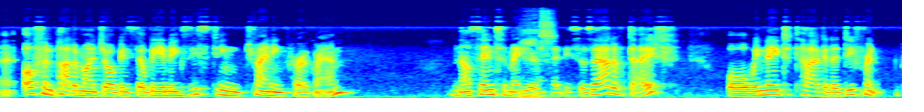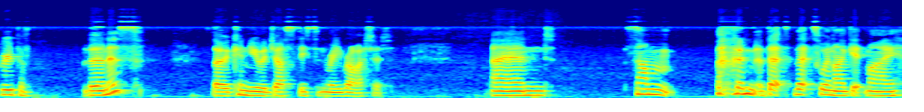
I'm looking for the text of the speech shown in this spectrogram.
uh, often part of my job is there'll be an existing training program, and they'll send to me and Yes. say this is out of date, or we need to target a different group of learners. So can you adjust this and rewrite it? And some, and that's that's when I get my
